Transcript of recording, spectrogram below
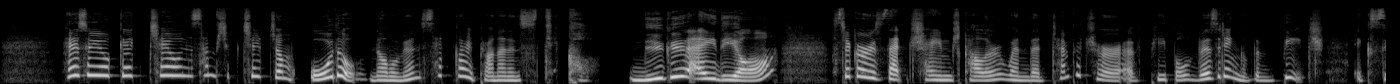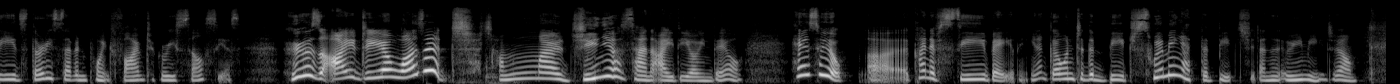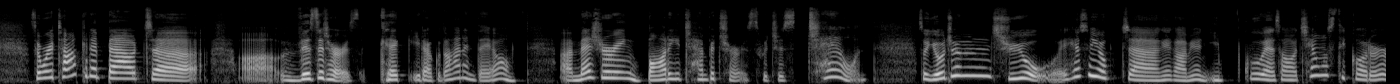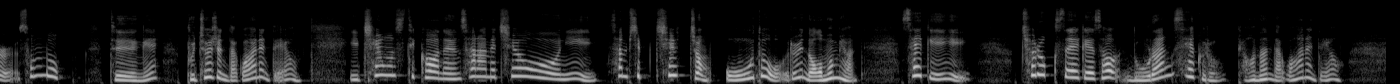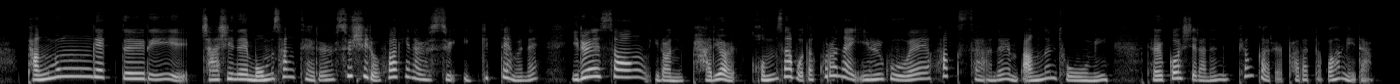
해수욕객 체온 37.5도 넘으면 색깔 변하는 스티커. 누구 아이디어? Stickers that change color when the temperature of people visiting the beach exceeds 37.5 degrees Celsius. Whose idea was it? 정말 genius한 아이디어인데요. 해수욕, uh, kind of sea bathing, you know, going to the beach, swimming at the beach라는 의미죠. So we're talking about uh, uh, visitors, 객이라고도 하는데요. Uh, measuring body temperatures, which is 체온. So 요즘 주요 해수욕장에 가면 입구에서 체온 스티커를 손목 등에 붙여준다고 하는데요. 이 체온 스티커는 사람의 체온이 37.5도를 넘으면 색이 초록색에서 노란색으로 변한다고 하는데요. 방문객들이 자신의 몸 상태를 수시로 확인할 수 있기 때문에 일회성 이런 발열 검사보다 코로나19의 확산을 막는 도움이 될 것이라는 평가를 받았다고 합니다.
